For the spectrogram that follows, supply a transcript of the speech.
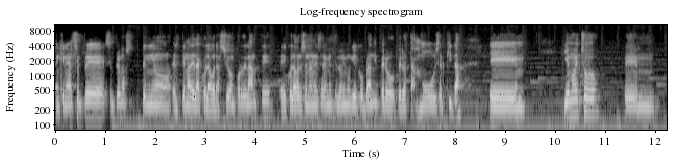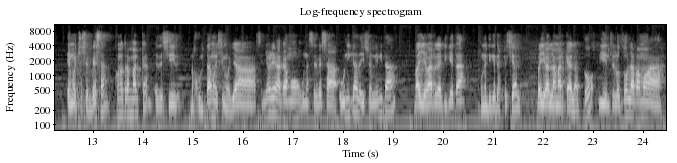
En general siempre, siempre hemos tenido el tema de la colaboración por delante. Eh, colaboración no necesariamente lo mismo que co-branding, pero, pero está muy cerquita. y hemos hecho em, Hemos hecho cerveza con otras marcas, es decir, nos juntamos y decimos, ya señores, hagamos una cerveza única de edición limitada, va a llevar la etiqueta, una etiqueta especial, va a llevar la marca de las dos y entre los dos la vamos a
